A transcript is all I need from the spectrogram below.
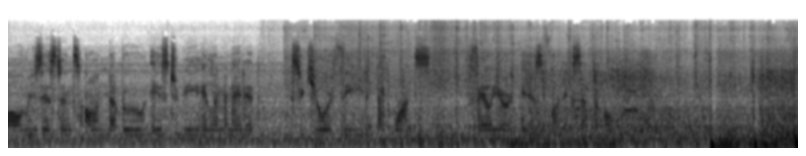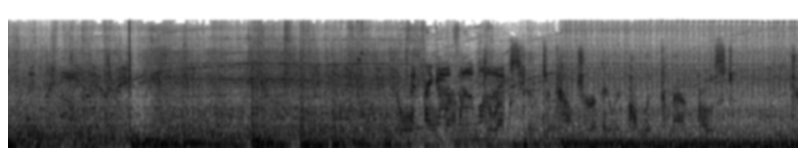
All resistance on Naboo is to be eliminated. Secure Theed at once. Failure is unacceptable. Your programming directs you to capture a Republic command post. Do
